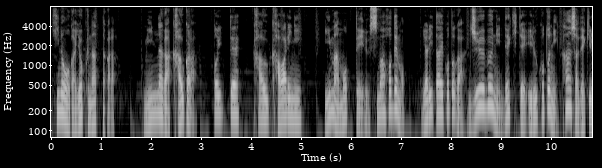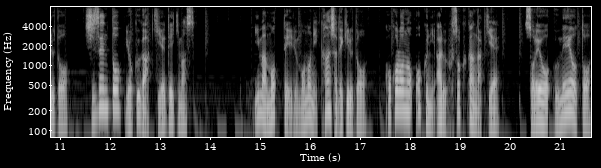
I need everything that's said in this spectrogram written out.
機能が良くなったから、みんなが買うからと言って買う代わりに、今持っているスマホでもやりたいことが十分にできていることに感謝できると、自然と欲が消えていきます。今持っているものに感謝できると、心の奥にある不足感が消え、それを埋めようと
